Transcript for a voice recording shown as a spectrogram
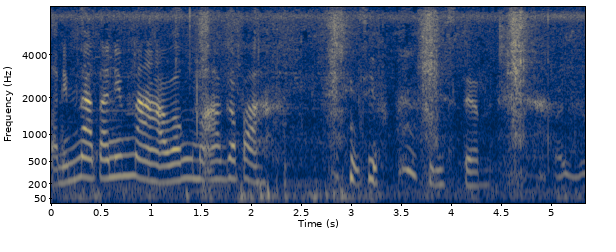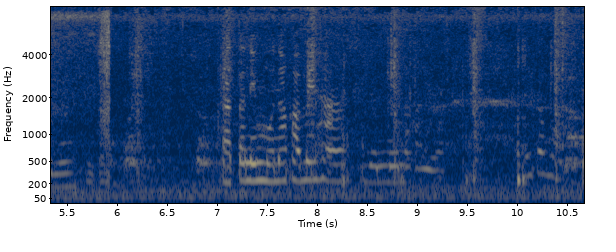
Tanim na, tanim na. Habang maaga pa. Si Mister. Ay, yun. Tatanim muna kami ha. Diyan muna kayo. Dito muna.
